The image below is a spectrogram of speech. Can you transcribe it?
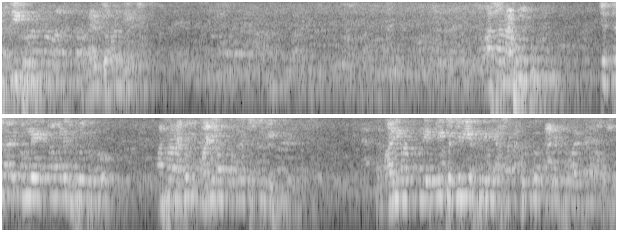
પચીસ વર્ષના માણસ કરતા વધારે જવાન નહીં છે આશા રાખું છું ચચરાએ તમને એટલા માટે ઊભો થયો આશા રાખું છું મારી વાત તમને ચચરી હશે અને મારી વાત તમને એટલી ચચરી હશે એવી આશા રાખું છું કે કાલે સવારે તમે આવશો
